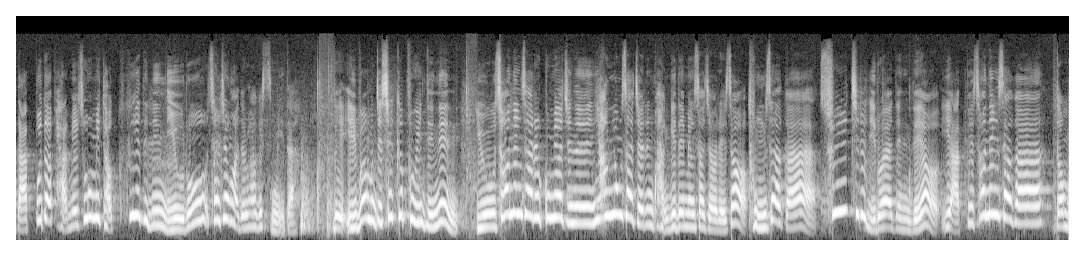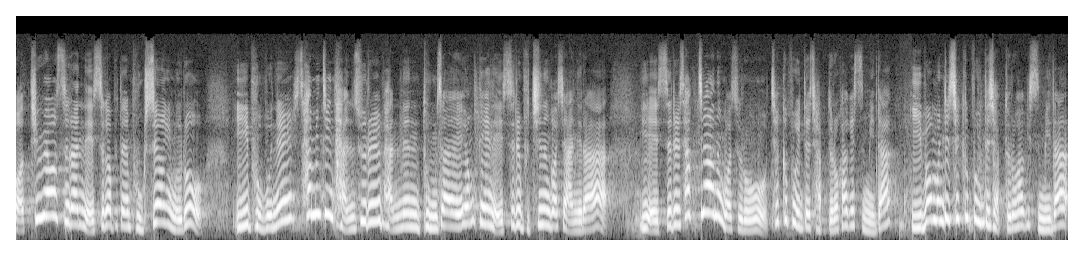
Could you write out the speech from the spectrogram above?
낮보다 밤에 소음이 더 크게 들리는 이유로 설정하도록 하겠습니다. 네, 1번 문제 체크 포인트는 이 선행사를 꾸며주는 형용사절인 관계대명사절에서 동사가 수일치를 이뤄야 되는데요. 이 앞에 선행사가 the materials라는 s가 붙는 복수형이므로 이 부분을 3인칭 단수를 받는 동사의 형태인 s를 붙이는 것이 아니라 이 s를 삭제하는 것으로 체크 포인트 잡도록 하겠습니다. 2번 문제 체크 포인트 잡도록 하겠습니다.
